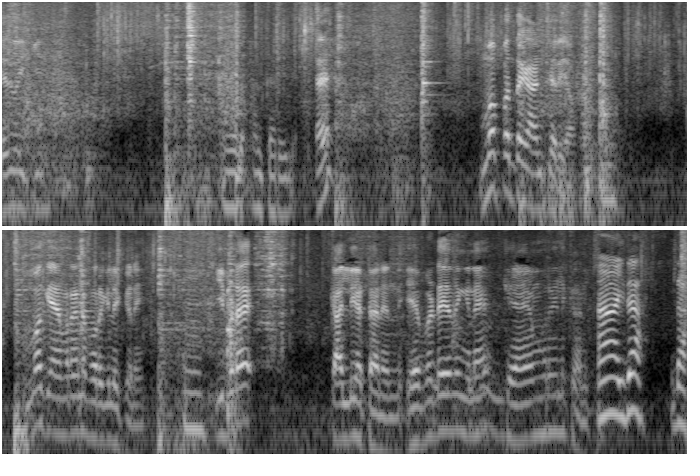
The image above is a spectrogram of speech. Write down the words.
ഏത് ബൈക്ക് എനിക്കറിയില്ല ഏ? ഉമ്മ ഇപ്പത്തെ കാണിച്ചറിയാം? ഉമ്മ ക്യാമറേന്റെ പുറകിൽ നിൽക്കണേ ഇവിടെ കല്ല് കെട്ടാനെന്ന് എവിടെയെന്ന് ഇങ്ങനെ ക്യാമറയിൽ കാണിക്കും? ആ ഇതാ ഇതാ.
